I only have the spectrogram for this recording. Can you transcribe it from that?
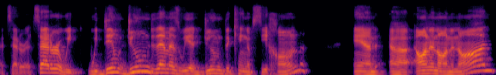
et cetera, et cetera. We, we doomed them as we had doomed the king of Sichon, and uh, on and on and on.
